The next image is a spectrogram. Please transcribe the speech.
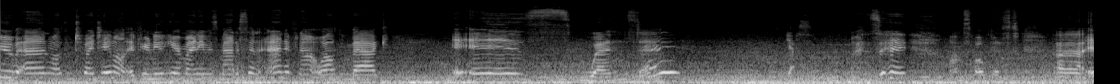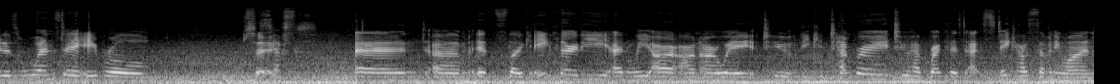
YouTube and welcome to my channel. If you're new here, my name is Madison and if not, welcome back. It is Wednesday? Yes, Wednesday. Mom's focused. Uh, it is Wednesday, April 6th. And um, it's like 8.30 and we are on our way to the Contemporary to have breakfast at Steakhouse 71.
